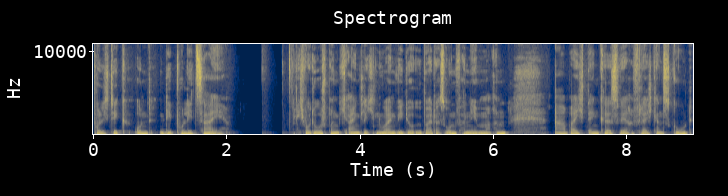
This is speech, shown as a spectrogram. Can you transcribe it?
Politik und die Polizei. Ich wollte ursprünglich eigentlich nur ein Video über das Unvernehmen machen, aber ich denke, es wäre vielleicht ganz gut,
